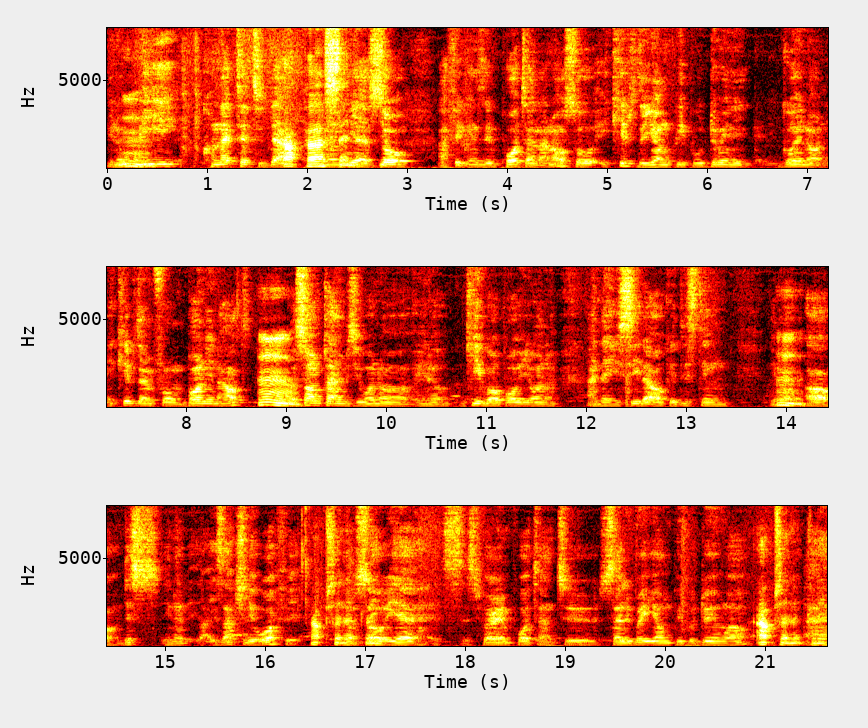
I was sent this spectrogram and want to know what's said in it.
you know Mm. be connected to that That you know, person. yeah so I think it's important and also it keeps the young people doing it going on it keeps them from burning out Mm. but sometimes you want to you know give up or you want to and then you see that okay this thing you know Mm. oh this you know is actually worth it you know, Absolutely. so yeah, it's it's very important to celebrate young people doing well, Absolutely.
